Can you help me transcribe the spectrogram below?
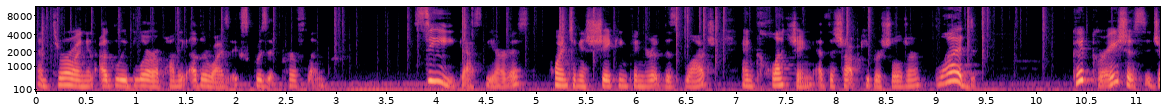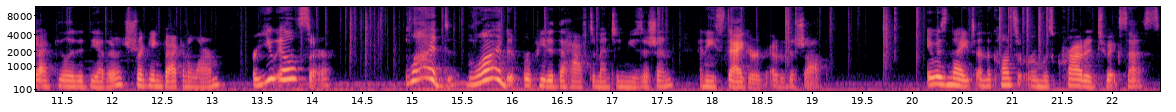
and throwing an ugly blur upon the otherwise exquisite purfling. See, gasped the artist, pointing a shaking finger at this blotch and clutching at the shopkeeper's shoulder. Blood! Good gracious, ejaculated the other, shrinking back in alarm. Are you ill, sir? Blood! Blood! repeated the half demented musician, and he staggered out of the shop. It was night, and the concert room was crowded to excess.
